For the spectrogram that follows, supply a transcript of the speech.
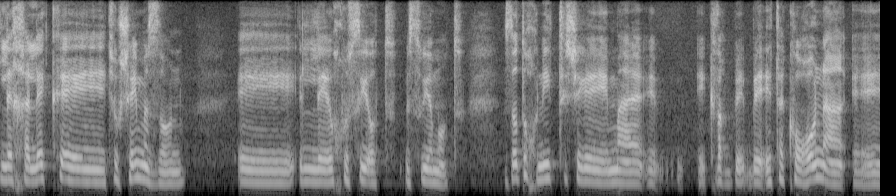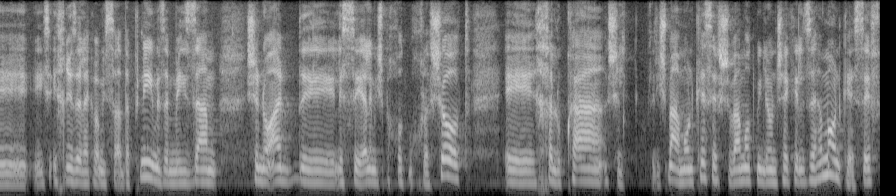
לחלק אה, תלושי מזון. אה, לאוכלוסיות מסוימות. זו תוכנית שכבר אה, בעת הקורונה אה, הכריז עליה כבר משרד הפנים, איזה מיזם שנועד לסייע למשפחות מוחלשות, חלוקה של זה נשמע המון כסף, 700 מיליון שקל זה המון כסף,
